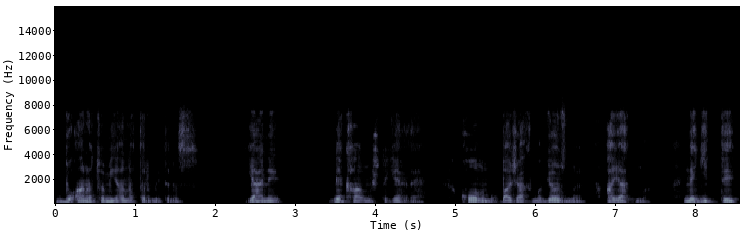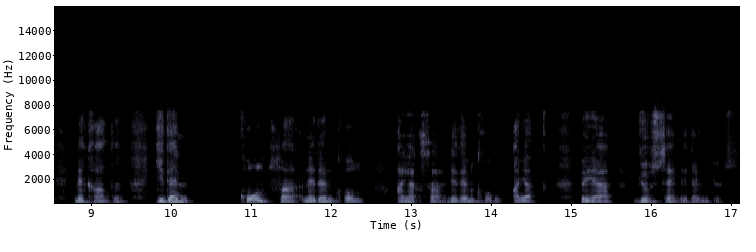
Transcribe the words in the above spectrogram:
bu anatomiyi anlatır mıydınız? Yani ne kalmıştı geride? Kol mu, bacak mı, göz mü, ayak mı? Ne gitti, ne kaldı? Giden kolsa neden kol, ayaksa neden kol, ayak veya gözse neden göz?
